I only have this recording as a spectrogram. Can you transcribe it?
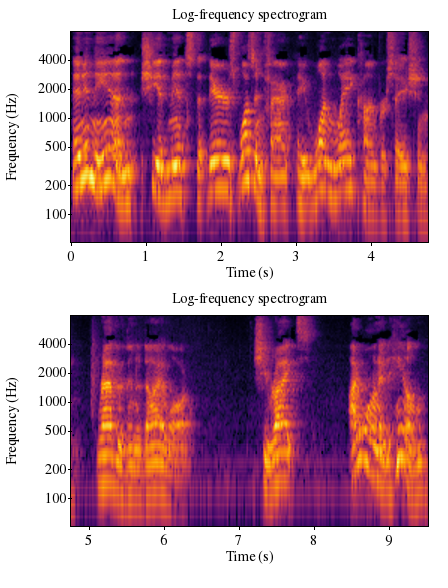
And in the end, she admits that theirs was in fact a one way conversation rather than a dialogue. She writes, I wanted him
